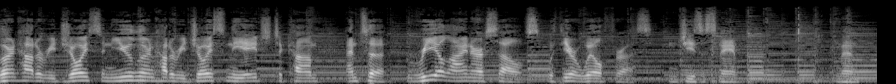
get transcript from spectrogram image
Learn how to rejoice in you, learn how to rejoice in the age to come, and to realign ourselves with your will for us. In Jesus' name, amen.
